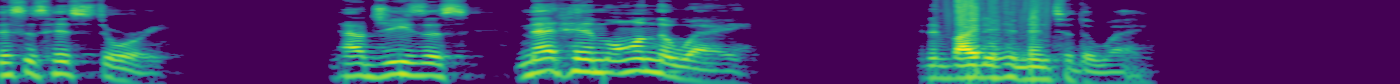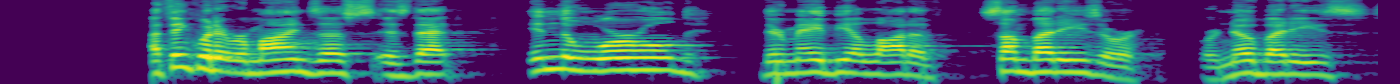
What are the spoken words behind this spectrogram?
This is his story and how Jesus met him on the way and invited him into the way. I think what it reminds us is that in the world, there may be a lot of somebodies or, or nobodies,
